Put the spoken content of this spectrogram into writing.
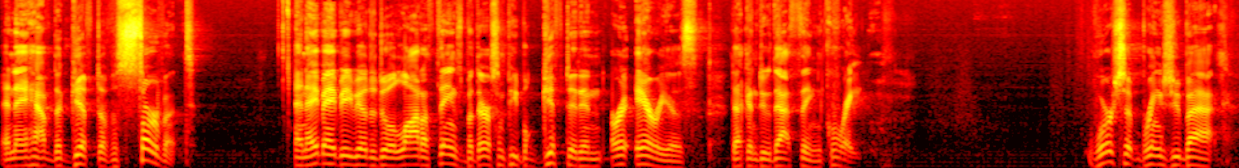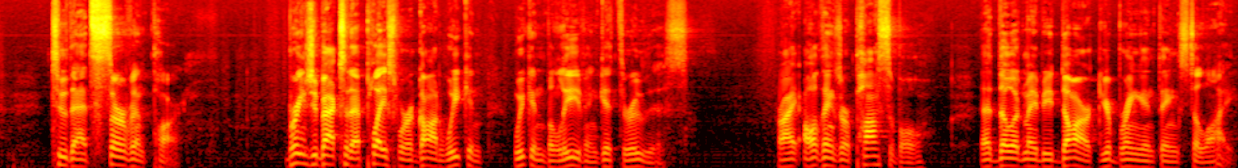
and they have the gift of a servant and they may be able to do a lot of things, but there are some people gifted in er, areas that can do that thing great. Worship brings you back to that servant part, brings you back to that place where God, we can, we can believe and get through this, right? All things are possible, that though it may be dark, you're bringing things to light.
